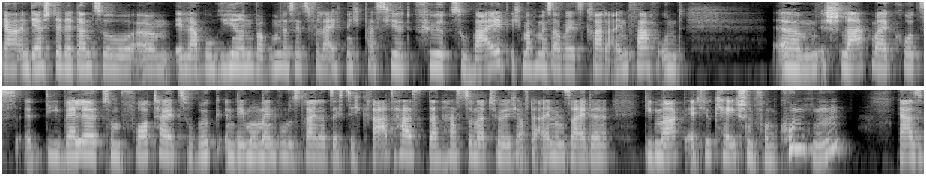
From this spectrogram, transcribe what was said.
Ja, an der Stelle dann zu ähm, elaborieren, warum das jetzt vielleicht nicht passiert, führt zu weit. Ich mache mir es aber jetzt gerade einfach und ähm, schlag mal kurz die Welle zum Vorteil zurück. In dem Moment, wo du es 360 Grad hast, dann hast du natürlich auf der einen Seite die Markt-Education vom Kunden. Ja, also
